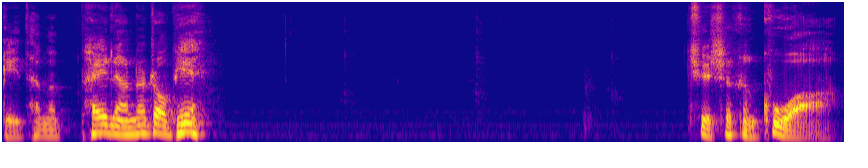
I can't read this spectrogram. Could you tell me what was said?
给他们拍两张照片，确实很酷啊！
